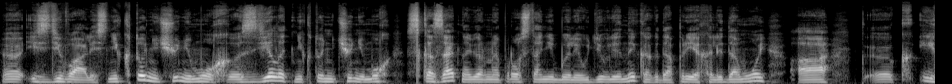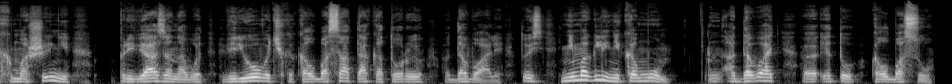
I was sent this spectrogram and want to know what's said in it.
э, издевались. Никто ничего не мог сделать, никто ничего не мог сказать, наверное, просто они были удивлены, когда приехали домой, а э, к их машине привязана вот веревочка, колбаса, та, которую давали. То есть не могли никому отдавать э, эту колбасу.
